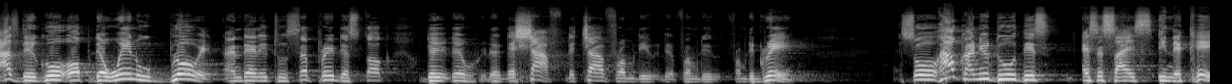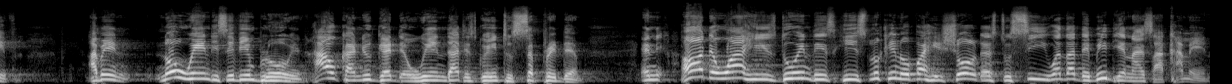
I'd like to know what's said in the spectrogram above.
as they go up, the wind will blow it, and then it will separate the stalk, the, the, the, the chaff, the chaff from the, the, from, the, from the grain. So, how can you do this exercise in a cave? I mean, no wind is even blowing. How can you get the wind that is going to separate them? And all the while he is doing this, he is looking over his shoulders to see whether the Midianites are coming.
